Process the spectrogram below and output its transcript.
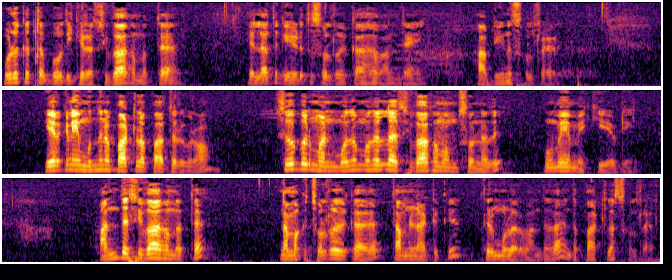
ஒழுக்கத்தை போதிக்கிற சிவாகமத்தை எல்லாத்துக்கும் எடுத்து சொல்றதுக்காக வந்தேன் அப்படின்னு சொல்றாரு. ஏற்கனவே முந்தின பாட்டில் பார்த்துருக்குறோம். சிவபெருமான் முத முதல்ல சிவாகமம் சொன்னது உமையமைக்கி அப்படின்னு. அந்த சிவாகமத்தை நமக்கு சொல்றதுக்காக தமிழ்நாட்டுக்கு திருமூலர் வந்ததா இந்த பாட்டில் சொல்றாரு.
